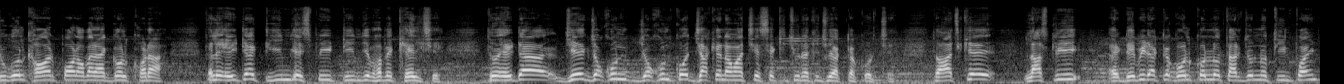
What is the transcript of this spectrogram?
দু গোল খাওয়ার পর আবার এক গোল করা। তাহলে এইটা টিম যে স্পিড টিম যেভাবে খেলছে। তো এটা যে যখন যখন কোচ যাকে নামাচ্ছে, সে কিছু না কিছু একটা করছে। তো আজকে লাস্টলি ডেভিড একটা গোল করল, তার জন্য তিন পয়েন্ট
